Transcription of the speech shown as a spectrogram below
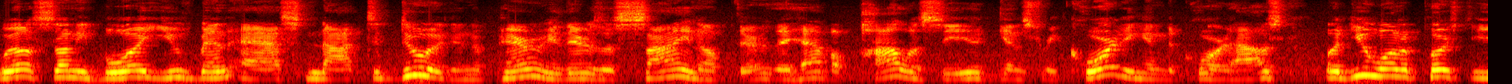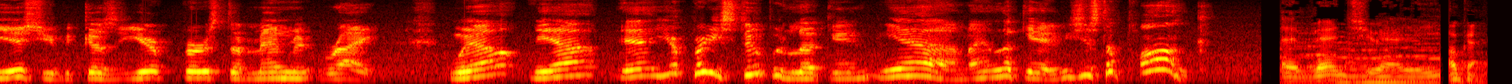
Well, sonny boy, you've been asked not to do it, and apparently there's a sign up there. They have a policy against recording in the courthouse, but you want to push the issue because of your First Amendment right. Well, yeah, yeah, you're pretty stupid looking. Yeah, man, look at him. He's just a punk. Eventually. Okay,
